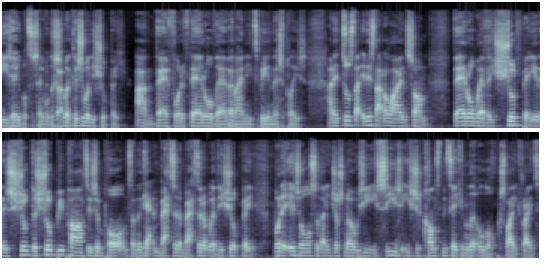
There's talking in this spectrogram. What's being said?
He's able to say, "Well, this is where this is where they should be," and therefore, if they're all there, then I need to be in this place. And it does that. It is that reliance on they're all where they should be. It is should the should be part is important, and they're getting better and better at where they should be. But it is also that he just knows he, he sees he's just constantly taking little looks like right.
